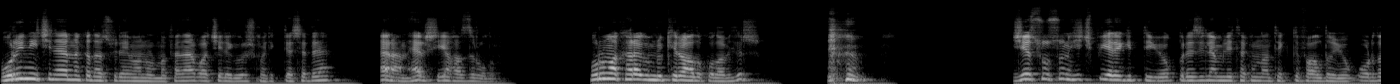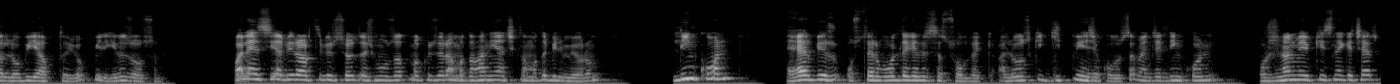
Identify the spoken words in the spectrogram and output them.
Borini için her ne kadar Süleyman Urma Fenerbahçe ile görüşmedik dese de her an her şeye hazır olun. Buruma Karagümrük kiralık olabilir. Jesus'un hiçbir yere gittiği yok. Brezilya milli takımından teklif aldığı yok. Orada lobi yaptığı yok. Bilginiz olsun. Valencia 1 artı 1 sözleşme uzatmak üzere ama daha niye açıklamadı bilmiyorum. Lincoln eğer bir Osterwolde gelirse sol bek, Alioski gitmeyecek olursa bence Lincoln orijinal mevkisine geçer.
